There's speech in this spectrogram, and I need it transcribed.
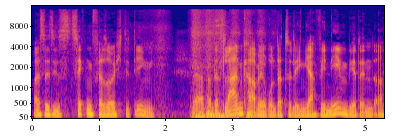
Weißt du, dieses zeckenverseuchte Ding. Ja, das und das LAN-Kabel runterzulegen. Ja, wen nehmen wir denn da?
